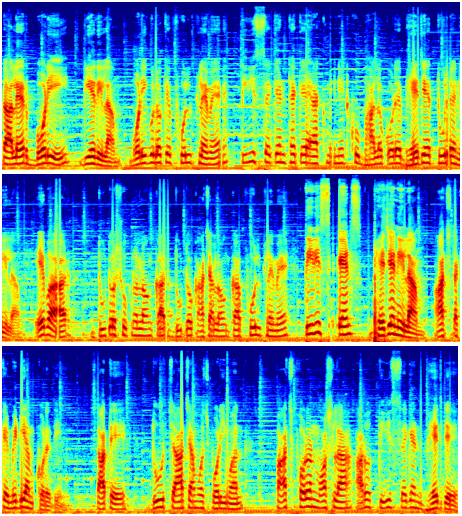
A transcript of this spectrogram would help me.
ডালের বড়ি দিয়ে দিলাম। বড়িগুলোকে ফুল ফ্লেমে তিরিশ সেকেন্ড থেকে এক মিনিট খুব ভালো করে ভেজে তুলে নিলাম। এবার দুটো শুকনো লঙ্কা, দুটো কাঁচা লঙ্কা ফুল ফ্লেমে তিরিশ সেকেন্ডস ভেজে নিলাম। আঁচটাকে মিডিয়াম করে দিন। তাতে দু চা চামচ পরিমাণ পাঁচ ফোড়ন মশলা আরও তিরিশ সেকেন্ড ভেজে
